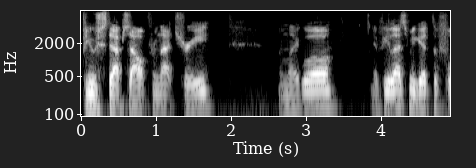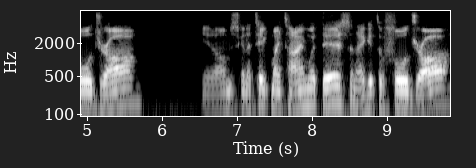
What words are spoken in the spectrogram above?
few steps out from that tree. I'm like, well, if he lets me get the full draw, you know, I'm just gonna take my time with this, and I get the full draw,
